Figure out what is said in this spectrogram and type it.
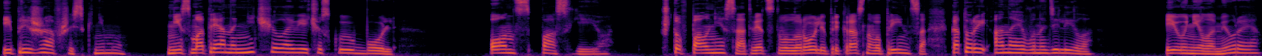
и прижавшись к нему. Несмотря на нечеловеческую боль, он спас ее что вполне соответствовало роли прекрасного принца, которой она его наделила. И у Нила Мюррея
